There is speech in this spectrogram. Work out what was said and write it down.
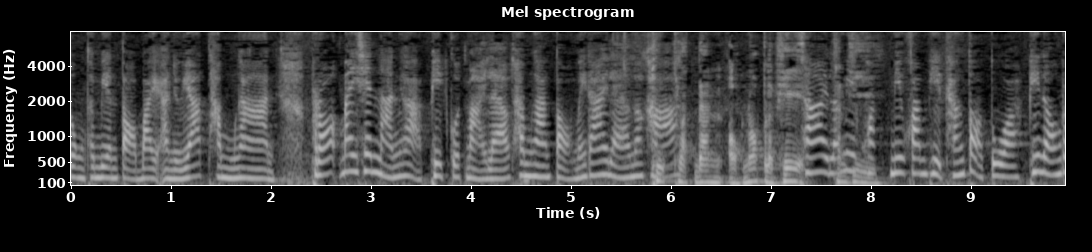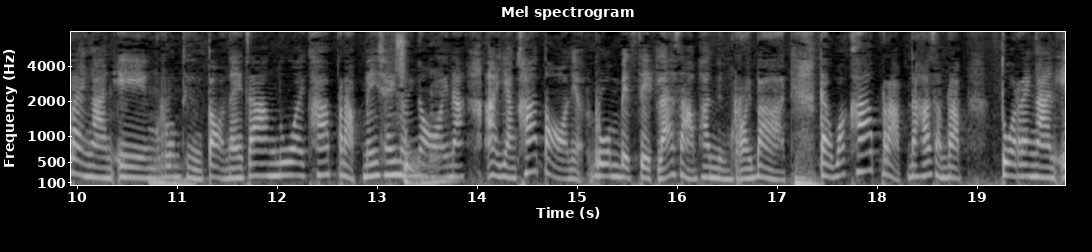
ลงทะเบียนต่อใบอนุญาตทำงาน เพราะไม่เช่นนั้นค่ะ ผิดกฎหมายแล้วทำงานต่อไม่ได้แล้วนะคะถูกผลักดันออกนอกประเทศ ใช่แล้วทันมีทีความมีความผิดทั้งต่อตัว พี่น้องแรงงานเองอืมรวมถึงต่อนายจ้างด้วยค่าปรับไม่ใช่สูงนะน้อยๆนะอะอย่างค่าต่อเนี่ยรวมเบ็ดเสร็จละ 3,100 บาท แต่ว่าค่าปรับนะคะสำหรับตัวแรงงานเอ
